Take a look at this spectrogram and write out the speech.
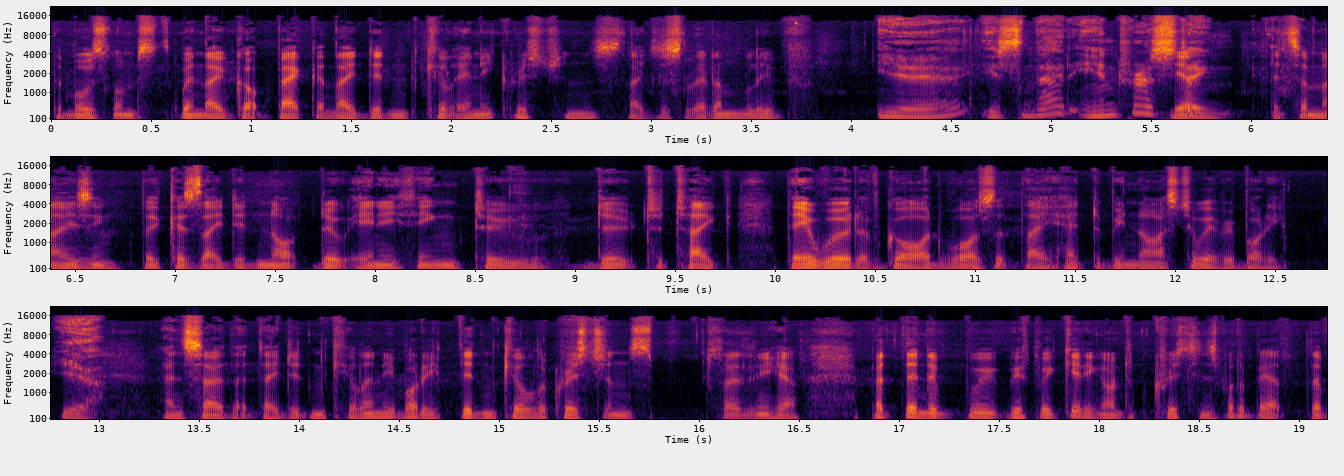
The Muslims, when they got back and they didn't kill any Christians, they just let them live. Yeah, isn't that Yep. interesting? It's amazing because they did not do anything to do to take their word of God was that they had to be nice to everybody, Yeah. and so that they didn't kill anybody, didn't kill the Christians. So anyhow, but then if, we, if we're getting on to Christians, what about the,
